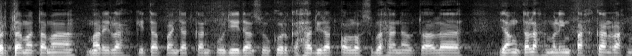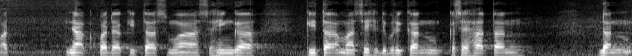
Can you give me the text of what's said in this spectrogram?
Pertama-tama marilah kita panjatkan puji dan syukur kehadirat Allah Subhanahu wa taala yang telah melimpahkan rahmatnya kepada kita semua sehingga kita masih diberikan kesehatan dan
